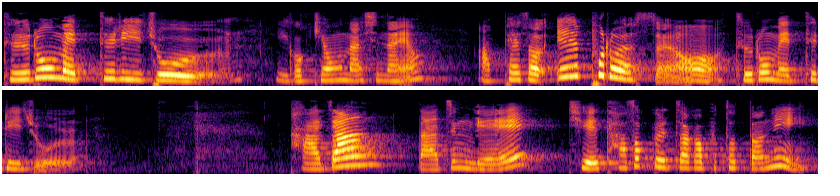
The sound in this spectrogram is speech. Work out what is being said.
드로메트리졸 이거 기억나시나요? 앞에서 1%였어요. 드로메트리졸. 가장 낮은 게 뒤에 다섯 글자가 붙었더니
